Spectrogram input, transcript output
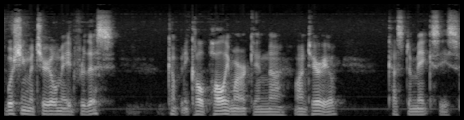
bushing material made for this company called Polymark in uh, Ontario. Custom makes these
